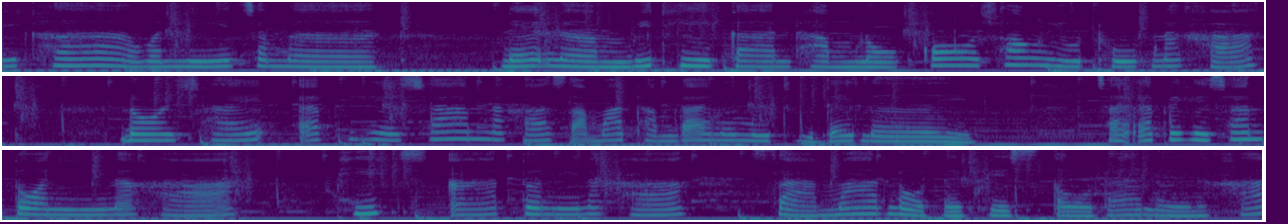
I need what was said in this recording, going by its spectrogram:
ดีค่ะ วันนี้จะมาแนะนำวิธีการทำโลโก้ช่อง YouTube นะคะ โดยใช้แอปพลิเคชันนะคะ สามารถทำได้ในมือถือได้เลย ใช้แอปพลิเคชันตัวนี้นะคะ PixArt ตัวนี้นะคะ สามารถโหลดใน Play Store ได้เลยนะคะ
